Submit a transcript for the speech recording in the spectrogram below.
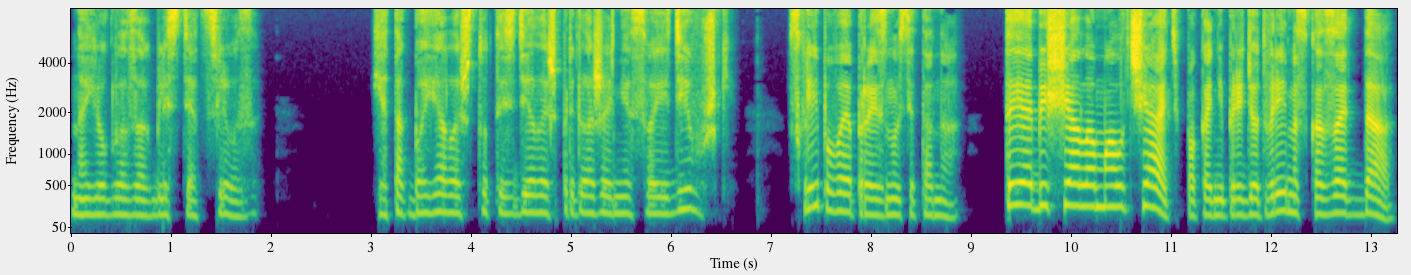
На ее глазах блестят слезы. «Я так боялась, что ты сделаешь предложение своей девушке», всхлипывая, произносит она. «Ты обещала молчать, пока не придет время сказать «да».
